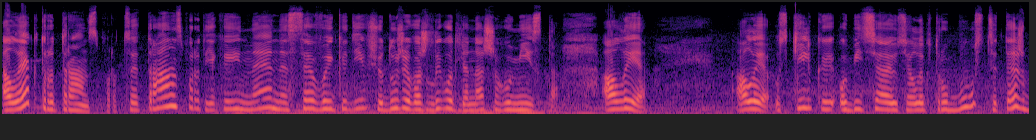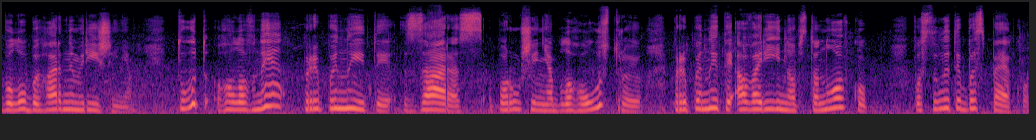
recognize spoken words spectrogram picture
Електротранспорт це транспорт, який не несе викидів, що дуже важливо для нашого міста. Але але оскільки обіцяють електробус, це теж було би гарним рішенням. Тут головне припинити зараз порушення благоустрою, припинити аварійну обстановку, посилити безпеку.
